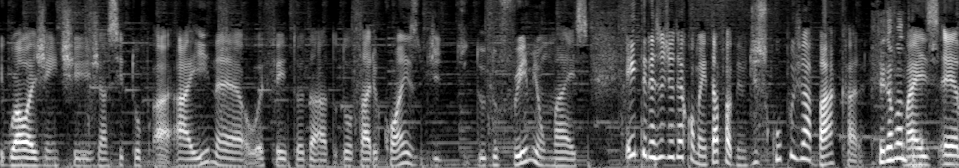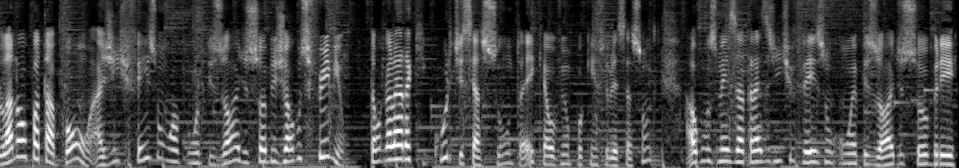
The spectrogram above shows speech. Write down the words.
igual a gente já citou aí, né? O efeito da, do, do Otário Coins, de, de, do, do freemium, mas. É interessante até comentar, Fabinho. Desculpa o jabá, cara. Fica à vontade. Mas é, lá no Opa Bom, a gente fez um, um episódio sobre jogos freemium. Então, a galera que curte esse assunto aí, quer ouvir um pouquinho sobre esse assunto, alguns meses atrás a gente fez um, um episódio sobre,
